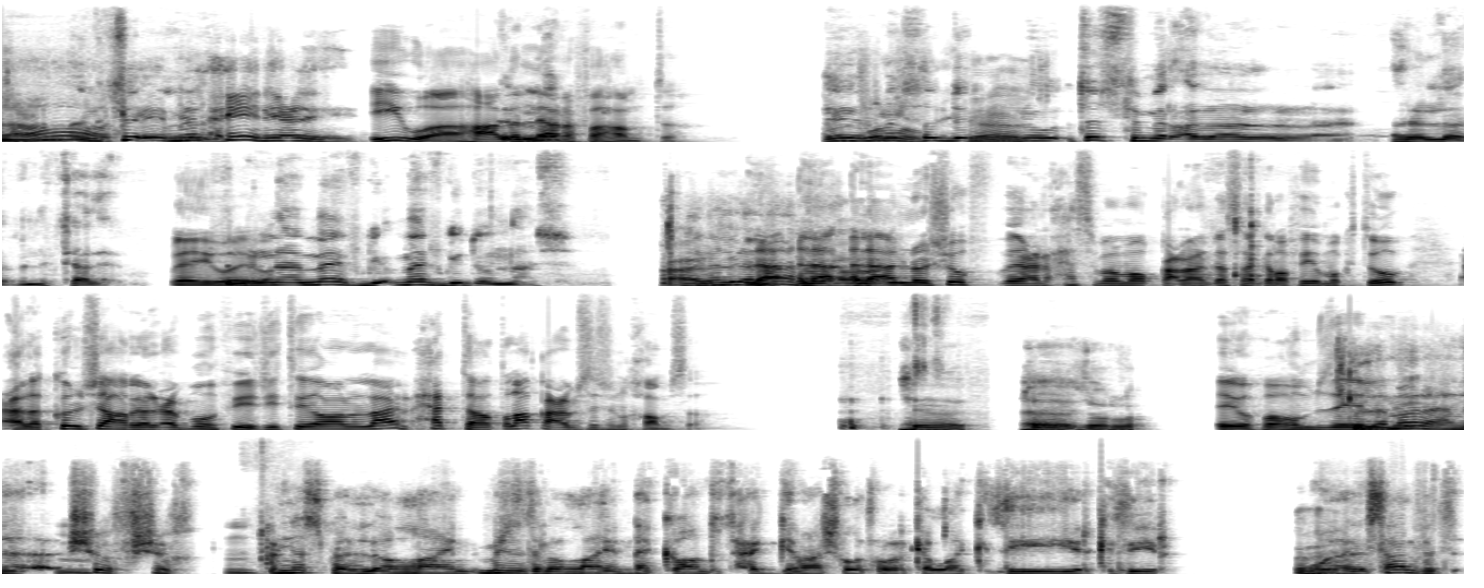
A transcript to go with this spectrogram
آه أنت- okay، من الحين يعني. إيوه هذا اللي أنا فهمته. إيه، المقصد. إنه تستمر على ال- على اللعب إنك تلعب. أيوه أيوه. ما يفق... ما يفقدون الناس. لا- لا لا آه، لأنه شوف يعني حسب الموقع اللي أنا جالس اقرا فيه مكتوب على كل شهر يلعبون فيه GTA Online حتى إطلاقه على بلاي ستيشن 5 ممتاز ممتاز والله. إيوه فهم زي اللي للامانه أنا مم. شوف شوف مم. بالنسبة للأونلاين ميزه الأونلاين ان ال content حقه ما شاء الله تبارك الله كثير كثير. وسالفه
